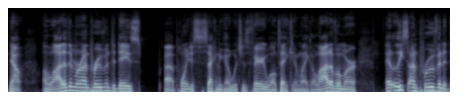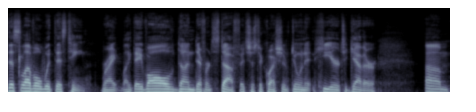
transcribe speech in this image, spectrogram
Now, a lot of them are unproven. Today's uh, point just a second ago, which is very well taken. Like a lot of them are at least unproven at this level with this team, right? Like they've all done different stuff. It's just a question of doing it here together. Um,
